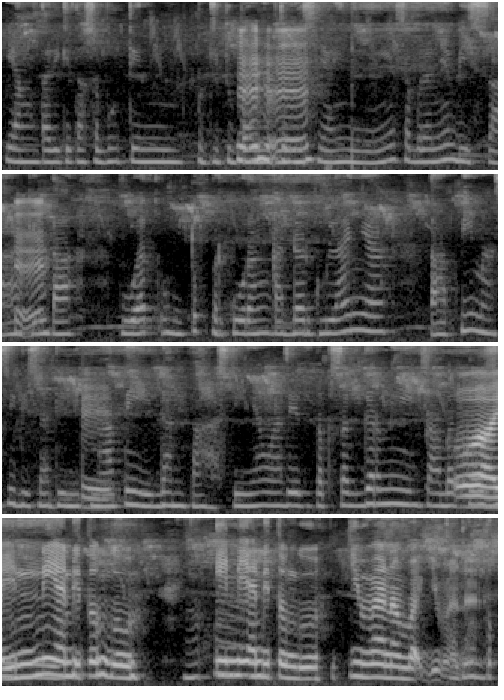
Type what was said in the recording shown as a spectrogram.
yang tadi kita sebutin begitu banyak jenisnya ini sebenarnya bisa kita buat untuk berkurang kadar gulanya tapi masih bisa dinikmati dan pastinya masih tetap seger nih sahabat Wah, Cozy. ini yang ditunggu. Ini yang ditunggu. Gimana, Mbak? Gimana? Jadi untuk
